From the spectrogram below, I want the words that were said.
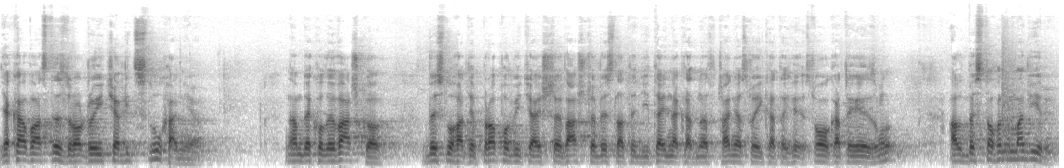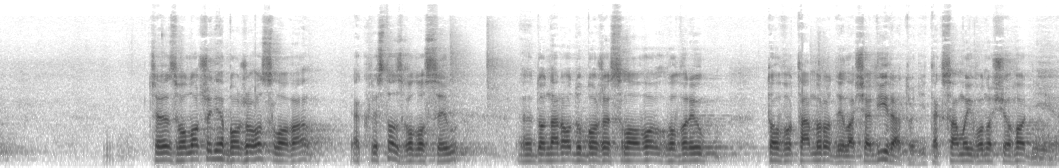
яка власне зроджується від слухання. Нам деколи важко вислухати проповідь, а ще важче вислати дітей на навчання свого катехизму, але без того нема віри. Через зголошення Божого Слова, як Христос зголосив е, до народу Боже Слово, говорив, то там родилася віра тоді. Так само і воно сьогодні є.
